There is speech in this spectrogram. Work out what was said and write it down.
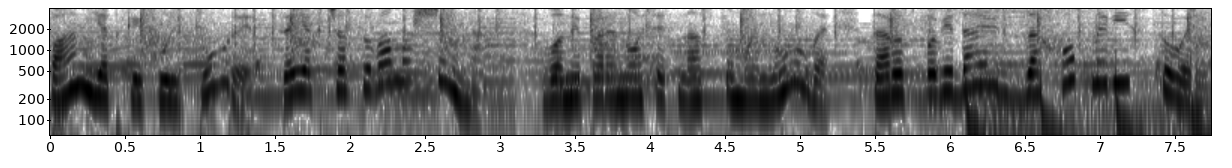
Пам'ятки культури це як часова машина. Вони переносять нас у минуле та розповідають захопливі історії.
